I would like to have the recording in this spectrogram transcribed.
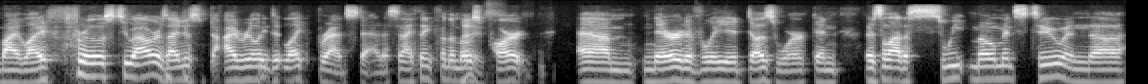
my life for those two hours. I just I really did like Brad's status, and I think for the nice. most part, um, narratively it does work, and there's a lot of sweet moments too, and uh,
